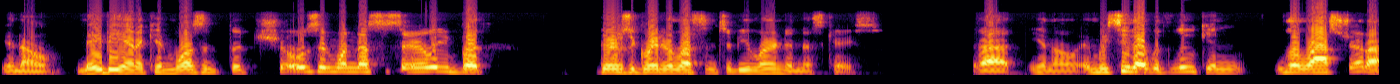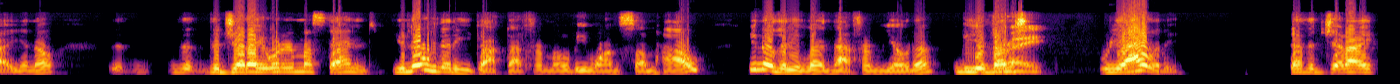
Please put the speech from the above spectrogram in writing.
you know, maybe Anakin wasn't the chosen one necessarily, but there's a greater lesson to be learned in this case. That, you know, and we see that with Luke in The Last Jedi, you know, the, the, the Jedi Order must end. You know that he got that from Obi Wan somehow. You know that he learned that from Yoda. The eventual Right. reality that the Jedi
